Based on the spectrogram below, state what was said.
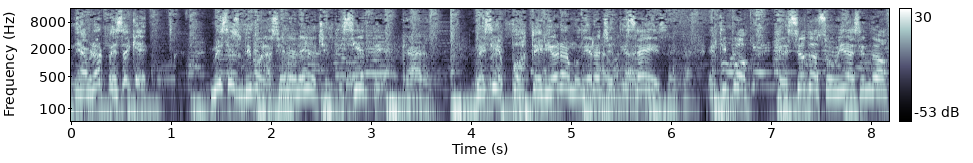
Ni hablar, pensé que Messi es un tipo que nació en el año 87. Claro. Messi es posterior al Mundial Al Mundial 86. 86, claro. El tipo creció toda su vida haciendo,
